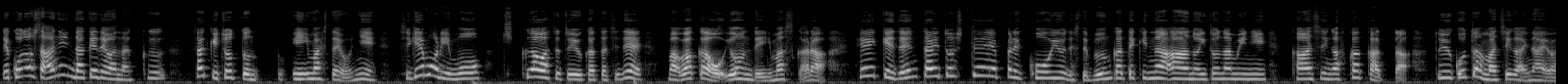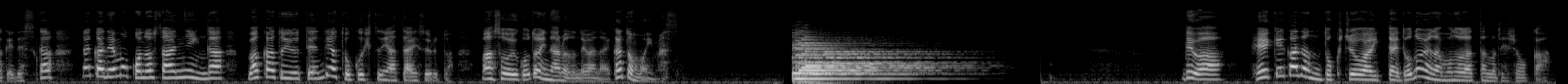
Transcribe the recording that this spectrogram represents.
で、この3人だけではなく、さっきちょっと言いましたように、重森も菊合わせという形で、まあ、和歌を読んでいますから、平家全体としてやっぱりこういうですね、文化的なあの営みに関心が深かったということは間違いないわけですが、中でもこの3人が和歌という点では特筆に値すると、まあそういうことになるのではないかと思います。では、平家花壇の特徴は一体どのようなものだったのでしょうか？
